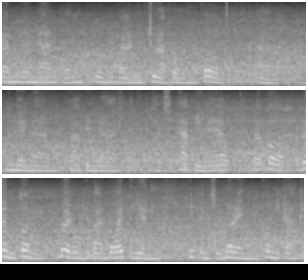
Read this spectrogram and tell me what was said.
การดำเนินงานของโรงพยาบาลจุฬาภรณ์ก็ดำเนินงานมาเป็นเวลา 15ปีแล้ว แล้วก็เริ่มต้นด้วยโรงพยาบาลร้อยเตียง ที่เป็นศูนย์มะเร็งก็มีการข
